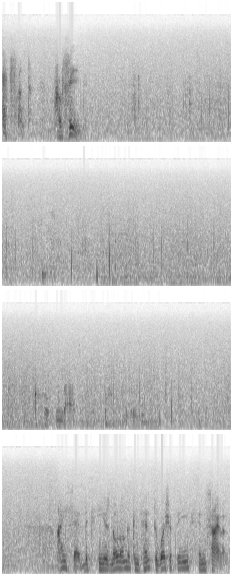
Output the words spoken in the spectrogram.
Excellent. Proceed. Oh, Master. I said he is no longer content to worship thee in silence.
